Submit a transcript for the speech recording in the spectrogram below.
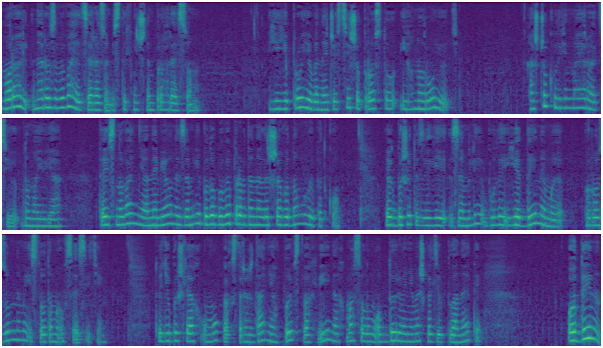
Мораль не розвивається разом із технічним прогресом. Її прояви найчастіше просто ігнорують. А що, коли він має рацію, думаю я, та існування неміони землі було б виправдане лише в одному випадку, якби жителі землі були єдиними розумними істотами у всесвіті. Тоді би шлях у муках, стражданнях, вбивствах, війнах, масовому обдурюванні мешканців планети один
